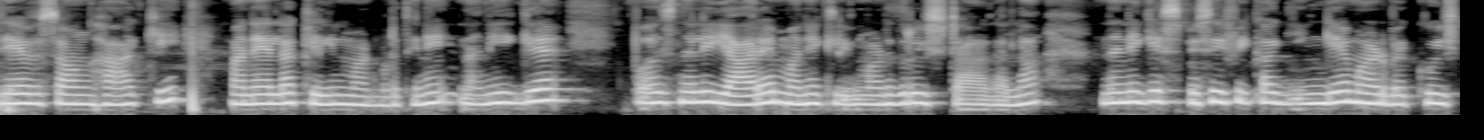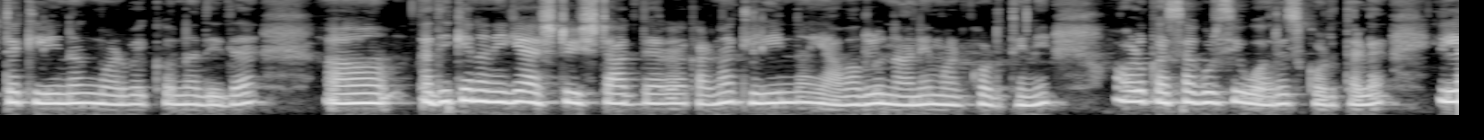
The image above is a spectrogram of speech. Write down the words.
ದೇವ್ರ ಸಾಂಗ್ ಹಾಕಿ ಮನೆಯೆಲ್ಲ ಕ್ಲೀನ್ ಮಾಡಿಬಿಡ್ತೀನಿ. ನನಗೆ ಪರ್ಸ್ನಲಿ ಯಾರೇ ಮನೆ ಕ್ಲೀನ್ ಮಾಡಿದ್ರೂ ಇಷ್ಟ ಆಗಲ್ಲ. ನನಗೆ ಸ್ಪೆಸಿಫಿಕ್ಕಾಗಿ ಹಿಂಗೆ ಮಾಡಬೇಕು, ಇಷ್ಟೇ ಕ್ಲೀನಾಗಿ ಮಾಡಬೇಕು ಅನ್ನೋದಿದೆ. ಅದಕ್ಕೆ ನನಗೆ ಅಷ್ಟು ಇಷ್ಟ ಆಗದೆ ಇರೋ ಕಾರಣ ಕ್ಲೀನ್ನ ಯಾವಾಗಲೂ ನಾನೇ ಮಾಡಿಕೊಡ್ತೀನಿ. ಅವಳು ಕಸ ಗುಡಿಸಿ ಒರೆಸ್ಕೊಡ್ತಾಳೆ. ಇಲ್ಲ,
